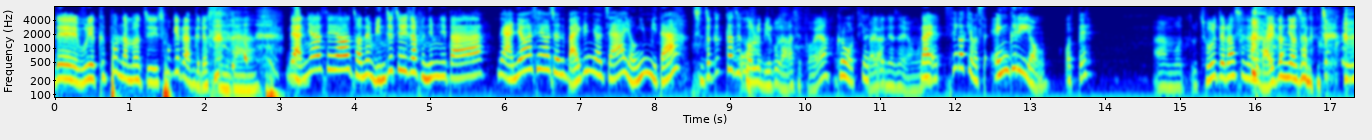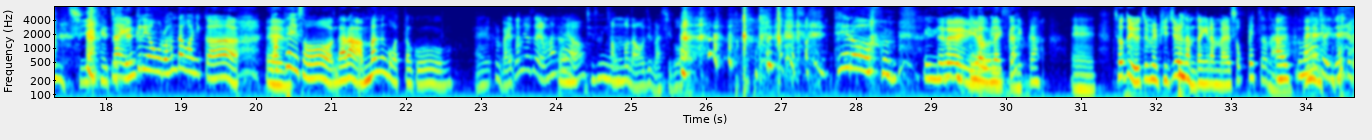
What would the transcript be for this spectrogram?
네, 우리의 급한 나머지 소개를 안 드렸습니다. 네, 안녕하세요. 저는 민주주의자 분입니다. 네, 안녕하세요. 저는 맑은 여자 영입니다. 진짜 끝까지 그걸로 밀고 나가실 거예요? 그럼 어떻게 할까? 맑은 여자 영으로? 나 생각해봤어. 앵그리 영. 어때? 아, 뭐, 좋을 대로 하시는데 맑은 여자는 조금 지양해주세요. 나 앵그리 영으로 한다고 하니까 네. 카페에서 나랑 안 맞는 것 같다고. 에이, 그럼 맑은 여자 영 하세요. 어, 죄송해요. 정모 나오지 마시고. 테러 위험이 된다고 할까? 있으니까. 예. 저도 요즘에 비주얼 담당이란 말 쏙 뺐잖아요. 아, 그만하죠, 이제.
